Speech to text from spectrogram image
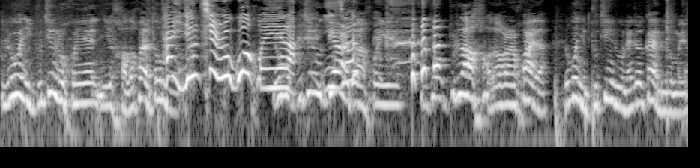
如果你不进入婚姻，你好的坏的都他已经进入过婚姻了。不进入第二段婚姻，你就不知道好的还是坏的。如果你不进入，连这个概率都没有。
